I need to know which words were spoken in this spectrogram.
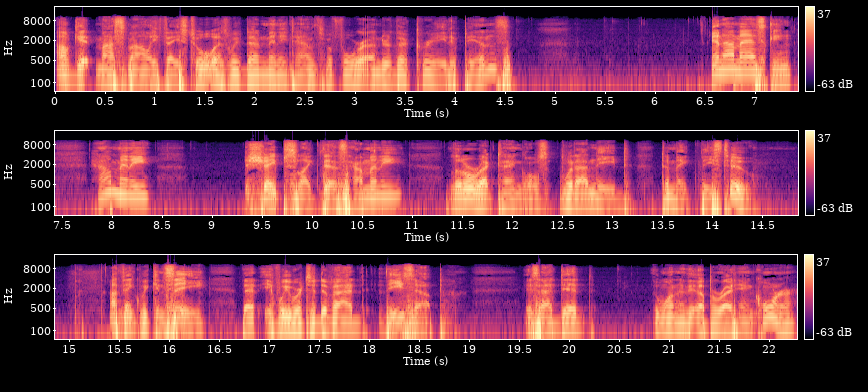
I'll get my smiley face tool, as we've done many times before, under the creative pens. And I'm asking how many shapes like this, how many little rectangles would I need to make these two? I think we can see that if we were to divide these up as I did the one in the upper right hand corner,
